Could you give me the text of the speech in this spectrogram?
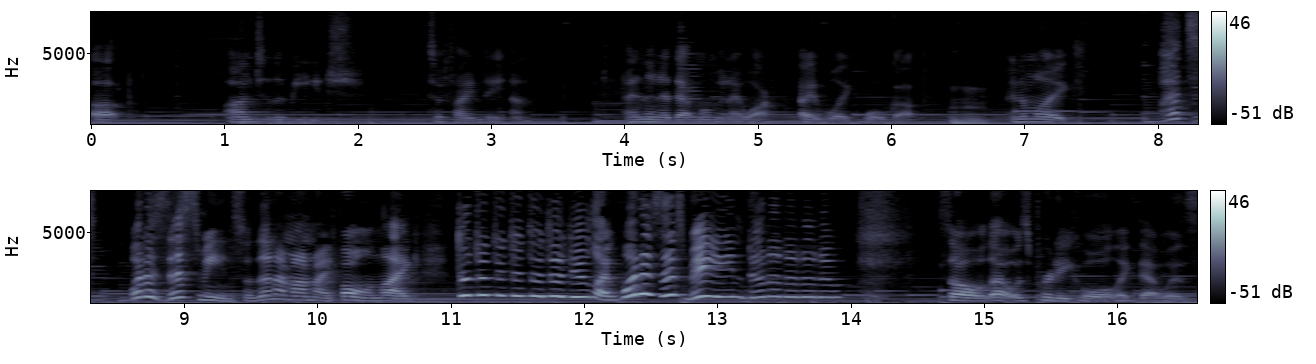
up onto the beach to find Dan. And then at that moment, I walked, I like woke up, Mhm. and I'm like, "What? What does this mean?" So then I'm on my phone, like, do do do do do do do, like, what does this mean? Do do do do do. So that was pretty cool. Like that was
